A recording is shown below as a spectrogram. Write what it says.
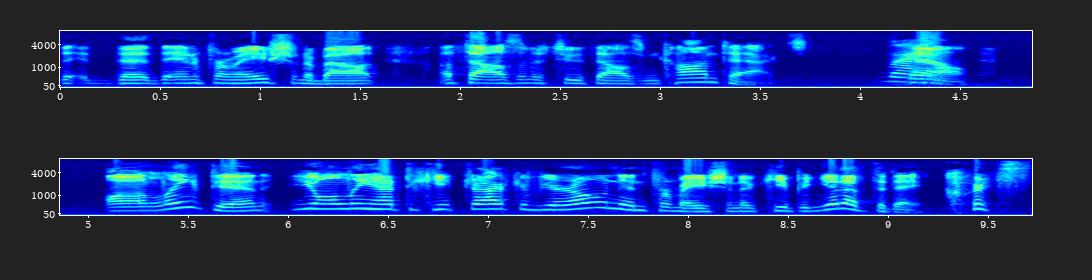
the, the, the information about a thousand to two thousand contacts. Right. Now, on LinkedIn, you only have to keep track of your own information of keeping it up to date. Of course,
